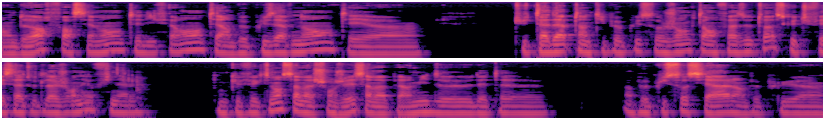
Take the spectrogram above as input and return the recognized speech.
en dehors, forcément, tu es différent, tu es un peu plus avenant, euh, tu t'adaptes un petit peu plus aux gens que tu as en face de toi, parce que tu fais ça toute la journée au final? Donc effectivement, ça m'a changé, ça m'a permis d'être euh, un peu plus social, un peu plus, euh,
